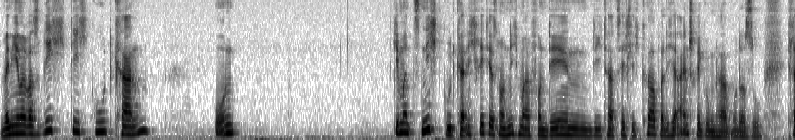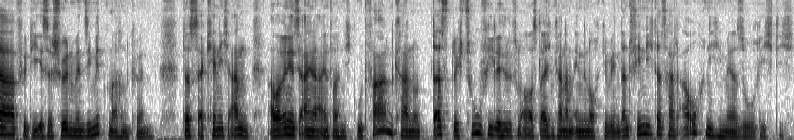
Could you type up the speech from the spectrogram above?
wenn jemand was richtig gut kann und jemand es nicht gut kann, ich rede jetzt noch nicht mal von denen, die tatsächlich körperliche Einschränkungen haben oder so. Klar, für die ist es schön, wenn sie mitmachen können. Das erkenne ich an. Aber wenn jetzt einer einfach nicht gut fahren kann und das durch zu viele Hilfen ausgleichen kann, am Ende noch gewinnen, dann finde ich das halt auch nicht mehr so richtig.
